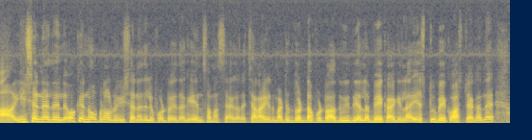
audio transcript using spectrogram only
ಆ, ಈಶಾನ್ಯದಲ್ಲಿ ಓಕೆ ನೋ ಪ್ರಾಬ್ಲಮ್ ಈಶಾನ್ಯದಲ್ಲಿ ಫೋಟೋ ಇದ್ದಾಗ ಏನು ಸಮಸ್ಯೆ ಆಗಲ್ಲ. ಚೆನ್ನಾಗಿದೆ. ಮತ್ತು ದೊಡ್ಡ ಫೋಟೋ ಅದು ಇದೆಲ್ಲ ಬೇಕಾಗಿಲ್ಲ. ಎಷ್ಟು ಬೇಕೋ ಅಷ್ಟೇ. ಯಾಕಂದರೆ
